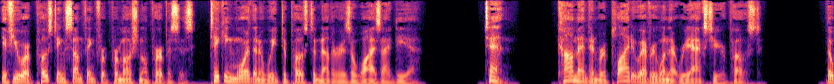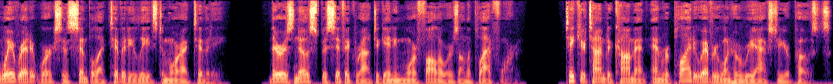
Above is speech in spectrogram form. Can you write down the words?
If you are posting something for promotional purposes, taking more than a week to post another is a wise idea. 10. Comment and reply to everyone that reacts to your post. The way Reddit works is simple activity leads to more activity. There is no specific route to gaining more followers on the platform. Take your time to comment and reply to everyone who reacts to your posts.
